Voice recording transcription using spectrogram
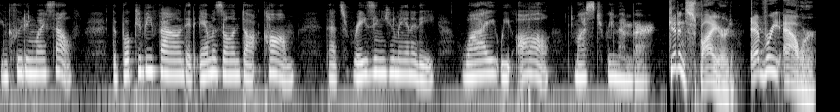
including myself. The book can be found at amazon.com. That's Raising Humanity Why We All Must Remember. Get inspired every hour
